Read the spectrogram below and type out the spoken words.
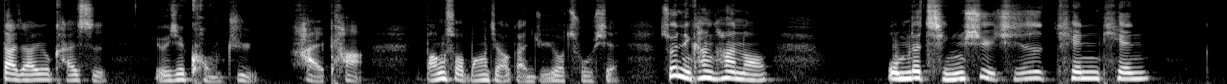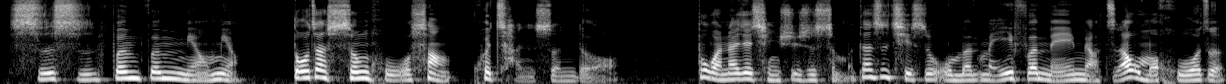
大家又开始有一些恐惧、害怕、绑手绑脚感觉又出现。所以你看看哦，我们的情绪其实天天、时时、分分秒秒都在生活上会产生的哦。不管那些情绪是什么，但是其实我们每一分每一秒，只要我们活着，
